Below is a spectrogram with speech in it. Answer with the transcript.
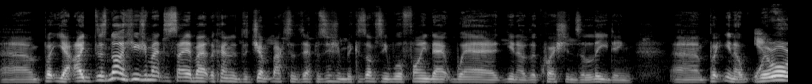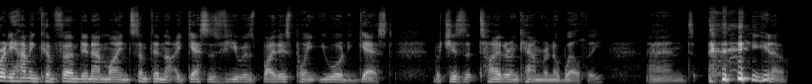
Um, but yeah, I, there's not a huge amount to say about the kind of the jump back to the deposition because obviously we'll find out where you know the questions are leading. Um, but you know Yes. we're already having confirmed in our mind something that I guess as viewers by this point you already guessed, which is that Tyler and Cameron are wealthy, and you know,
